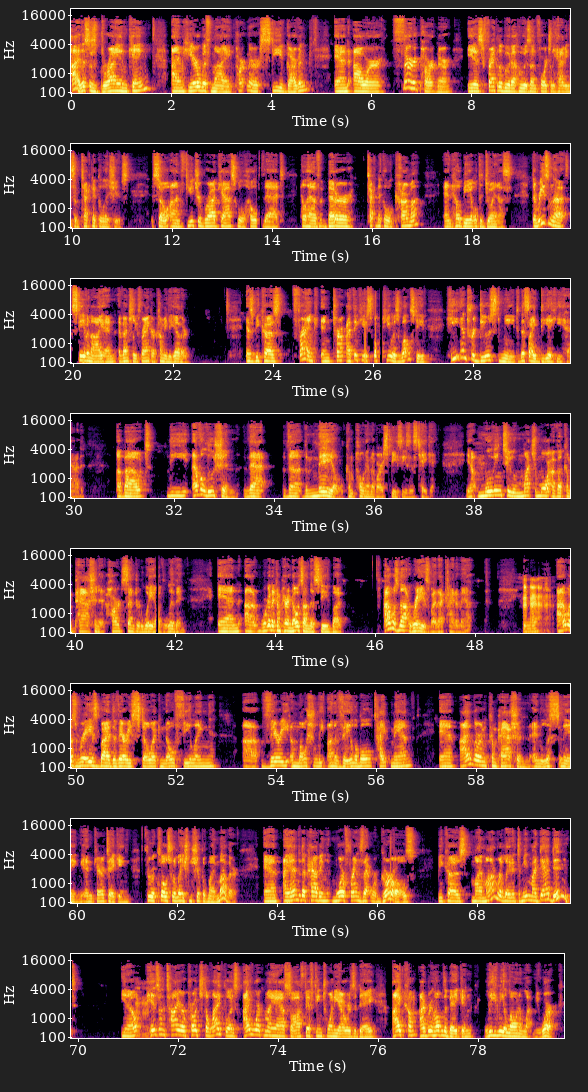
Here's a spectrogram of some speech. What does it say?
Hi, this is Brian King. I'm here with my partner, Steve Garvin, and our third partner is Frank Labuda, who is unfortunately having some technical issues. So, on future broadcasts, we'll hope that he'll have better technical karma and he'll be able to join us. The reason that Steve and I, and eventually Frank, are coming together is because Frank, in turn, I think he spoke to you as well, Steve. He introduced me to this idea he had about the evolution that the the male component of our species is taking. You know, moving to much more of a compassionate, heart centered way of living. And uh, we're going to compare notes on this, Steve. But I was not raised by that kind of man. You know, I was raised by the very stoic, no feeling, uh, very emotionally unavailable type man. And I learned compassion and listening and caretaking through a close relationship with my mother. And I ended up having more friends that were girls because my mom related to me, my dad didn't. You know, mm-hmm. his entire approach to life was I work my ass off 15, 20 hours a day. I come, I bring home the bacon, leave me alone and let me work.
